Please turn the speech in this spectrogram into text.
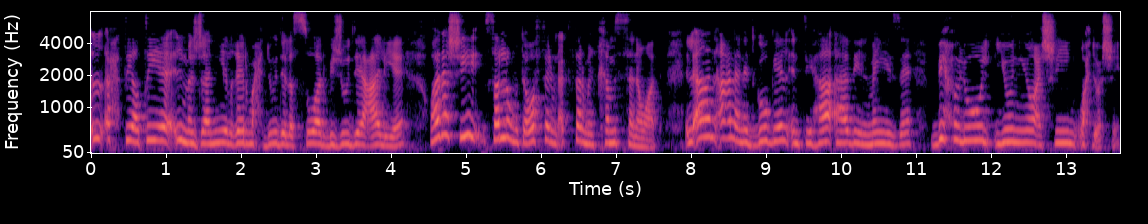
الاحتياطية المجانية الغير محدودة للصور بجودة عالية وهذا الشيء صار له متوفر من أكثر من خمس سنوات. الآن أعلنت جوجل انتهاء هذه الميزة بحلول يونيو 2021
